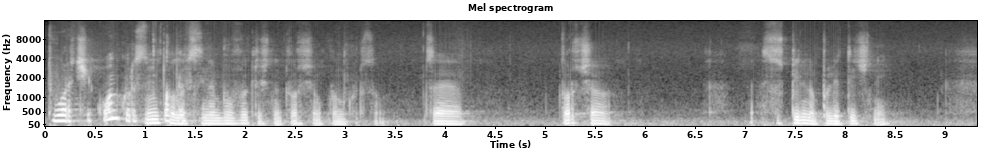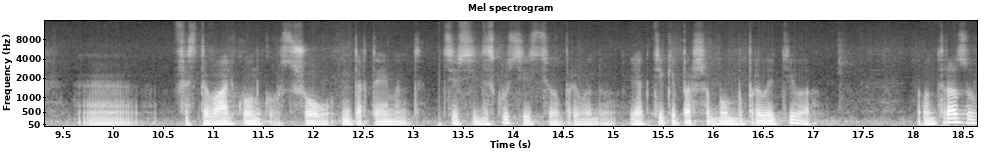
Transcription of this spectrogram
творчий конкурс? Ніколи це не був виключно творчим конкурсом. Це творчо суспільно-політичний е, фестиваль, конкурс, шоу, інтертеймент. Ці всі дискусії з цього приводу. Як тільки перша бомба прилетіла, одразу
